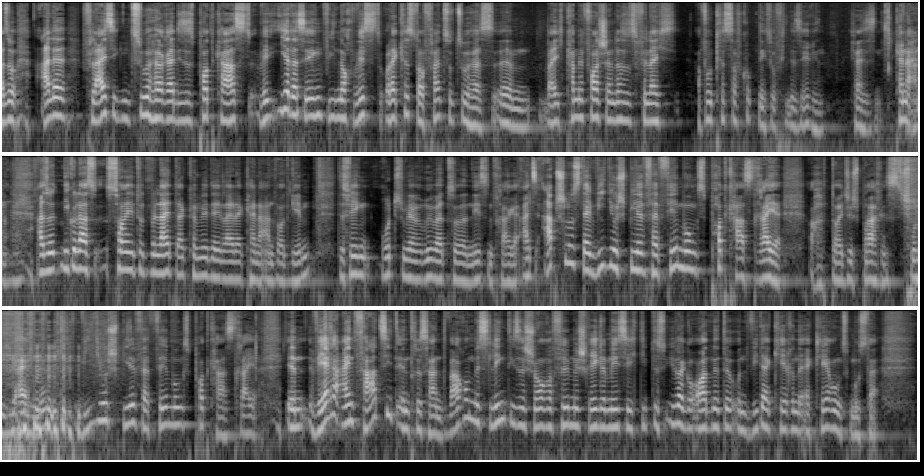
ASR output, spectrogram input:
Also alle fleißigen Zuhörer dieses Podcasts, wenn ihr das irgendwie noch wisst, oder Christoph, falls du zuhörst, ähm, weil ich kann mir vorstellen, dass es vielleicht, obwohl Christoph guckt nicht so viele Serien. Ich weiß es nicht. Keine Ahnung. Also, Nikolas, sorry, tut mir leid, da können wir dir leider keine Antwort geben. Deswegen rutschen wir rüber zur nächsten Frage. Als Abschluss der Videospiel-Verfilmungs-Podcast-Reihe, ach, deutsche Sprache ist schon geil, ne? Videospiel-Verfilmungs-Podcast-Reihe. Ähm, wäre ein Fazit interessant. Warum misslingt dieses Genre filmisch regelmäßig? Gibt es übergeordnete und wiederkehrende Erklärungsmuster?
